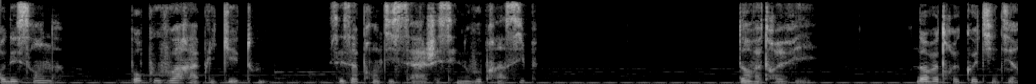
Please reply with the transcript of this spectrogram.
redescendre pour pouvoir appliquer tous ces apprentissages et ces nouveaux principes dans votre vie, dans votre quotidien.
